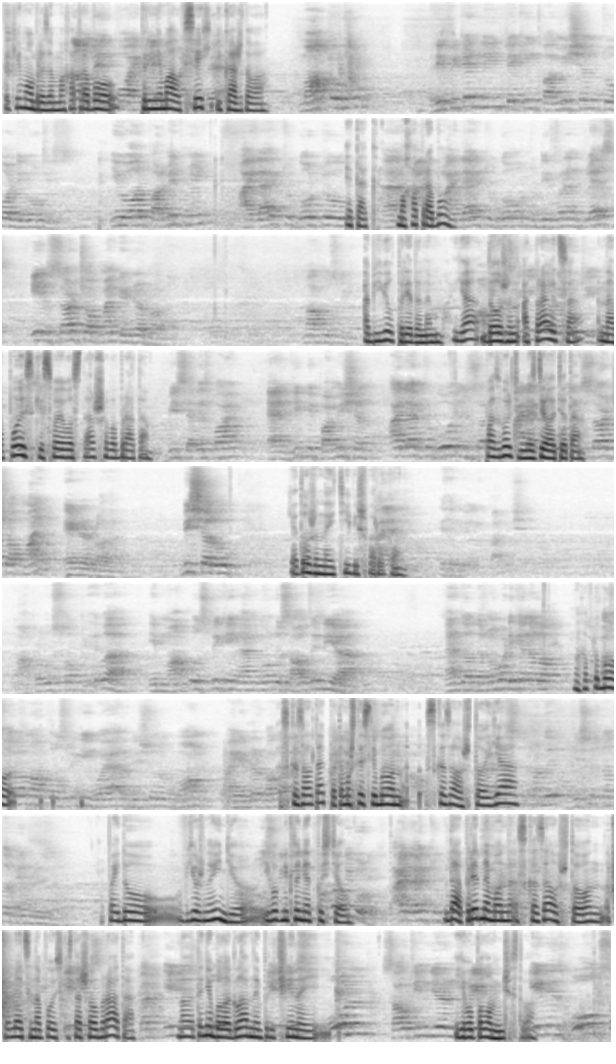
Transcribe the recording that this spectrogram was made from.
Таким образом, Махапрабху принимал всех и каждого. Итак, Махапрабху объявил преданным, «Я должен отправиться на поиски своего старшего брата. Позвольте мне сделать это. Я должен найти Вишварупу». Махапрабху сказал так, потому что если бы он сказал, что я пойду в Южную Индию, его бы никто не отпустил. Да, преданным он сказал, что он отправляется на поиски старшего брата, но это не было главной причиной его паломничества.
